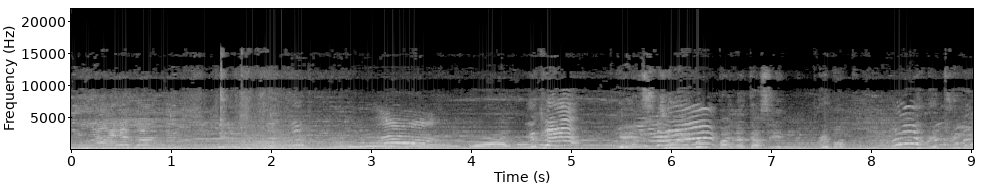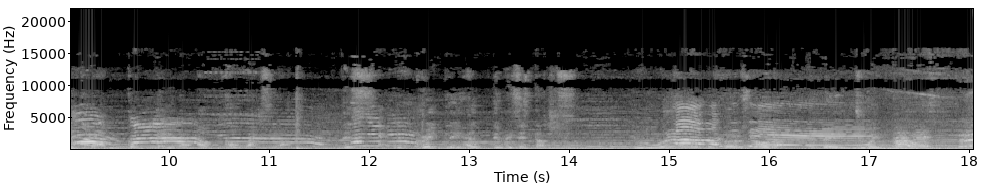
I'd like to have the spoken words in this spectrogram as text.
Dünyaya döndük şükür. Yukarı. Yes, Julie will pilot us in remote. You retrieve one container of coaxium. This will greatly help the resistance. You will heard the first order and made Chewie proud. Mehmet böyle.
